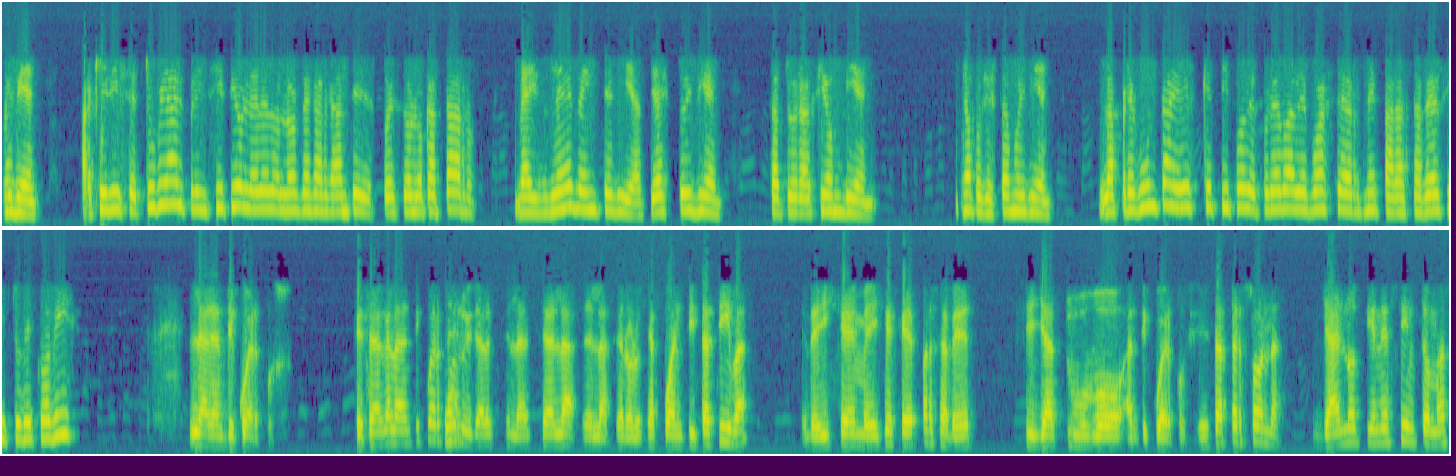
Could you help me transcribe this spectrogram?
Muy bien. Aquí dice, tuve al principio leve dolor de garganta y después solo catarro. Me aislé 20 días, ya estoy bien saturación bien. No, pues está muy bien. La pregunta es qué tipo de prueba debo hacerme para saber si tuve COVID. La de anticuerpos. Que se haga la de anticuerpos, lo ideal es que sea la, la serología cuantitativa de IgM, IgG para saber si ya tuvo anticuerpos. Si esta persona ya no tiene síntomas,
